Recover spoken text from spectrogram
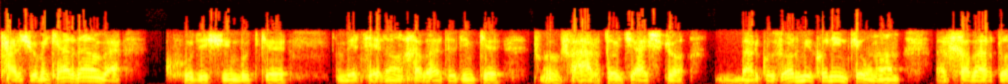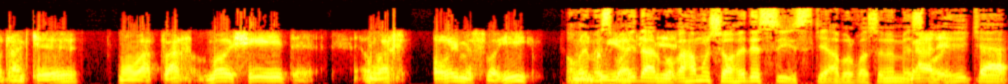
ترجمه کردم و خودش این بود که به تهران خبر دادیم که فردا جشن را برگزار می‌کنیم که اونها هم خبر دادن که موفق باشید. اون وقت آقای مصباحی آقای مصباحی در واقع همون شاهد سیست که ابوالقاسم مصباحی بله، که بله،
